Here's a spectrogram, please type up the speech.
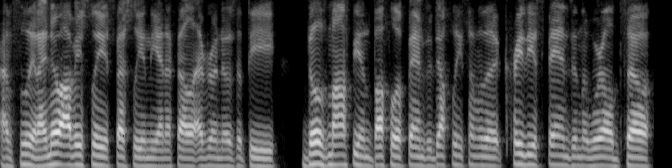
Absolutely. And I know, obviously, especially in the NFL, everyone knows that the Bills Mafia and Buffalo fans are definitely some of the craziest fans in the world. So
